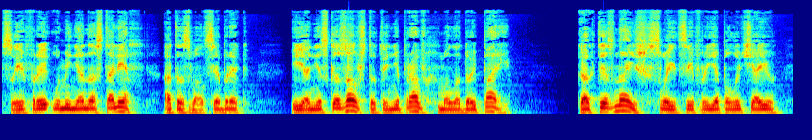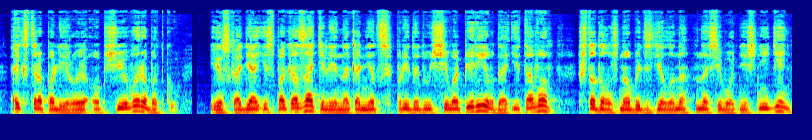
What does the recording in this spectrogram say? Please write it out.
«Цифры у меня на столе», — отозвался Брэк. «Я не сказал, что ты не прав, молодой Пари. Как ты знаешь, свои цифры я получаю, экстраполируя общую выработку, исходя из показателей, наконец, предыдущего периода и того, что должно быть сделано на сегодняшний день.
